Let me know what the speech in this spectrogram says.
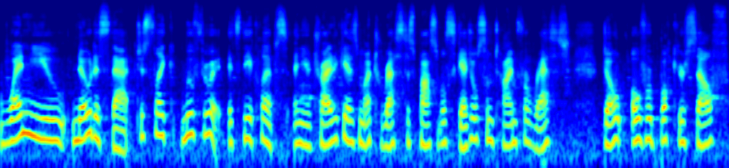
when you notice that, just like move through it. It's the eclipse, and you try to get as much rest as possible. Schedule some time for rest. Don't overbook yourself.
